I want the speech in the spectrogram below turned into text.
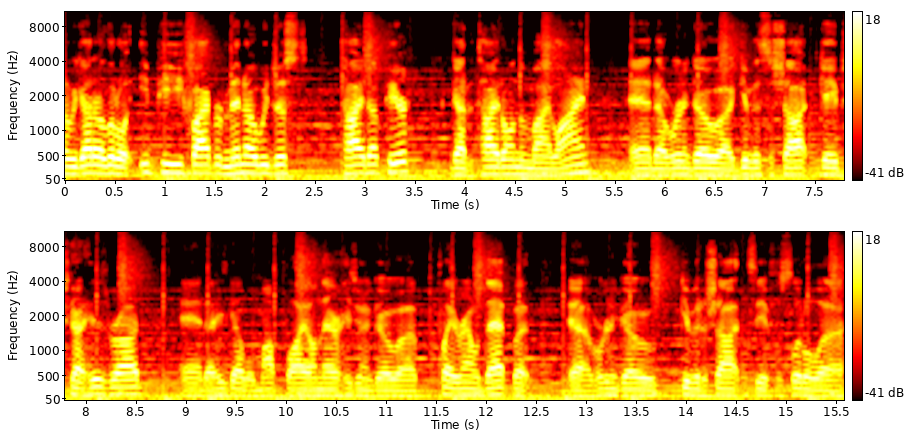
so we got our little EP fiber minnow we just tied up here. Got it tied onto my line, and uh, we're gonna go uh, give this a shot. Gabe's got his rod, and uh, he's got a little mop fly on there. He's gonna go uh, play around with that, but yeah, we're gonna go give it a shot and see if this little uh,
